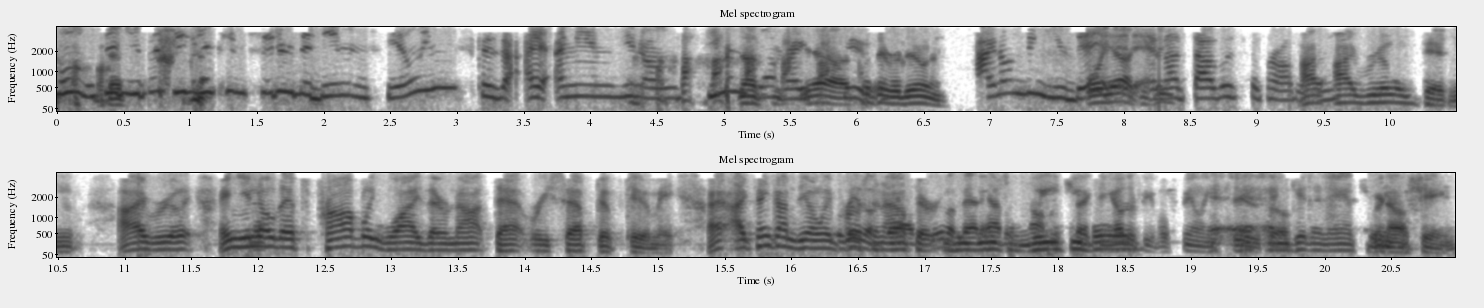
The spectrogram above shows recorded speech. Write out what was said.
Well, did you but did you consider the demon's feelings? Because I I mean you know demons That's, want rights yeah, too. that's what they were doing. I don't think you did, Well, yeah, 'cause and that that was the problem. I I really didn't. I really, and you know that's probably why they're not that receptive to me. I, I think I'm the only Well, they have a person bad- out there they who uses Ouija respecting other people's feelings too. and, So and get an answering you know. machine.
